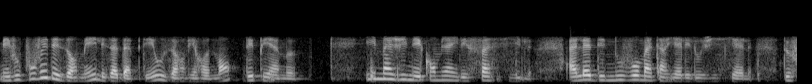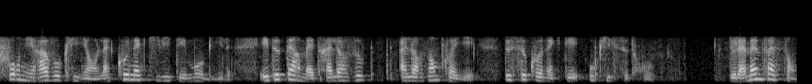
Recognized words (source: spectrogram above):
mais vous pouvez désormais les adapter aux environnements des PME. Imaginez combien il est facile, à l'aide des nouveaux matériels et logiciels, de fournir à vos clients la connectivité mobile et de permettre à leurs, employés de se connecter où qu'ils se trouvent. De la même façon,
